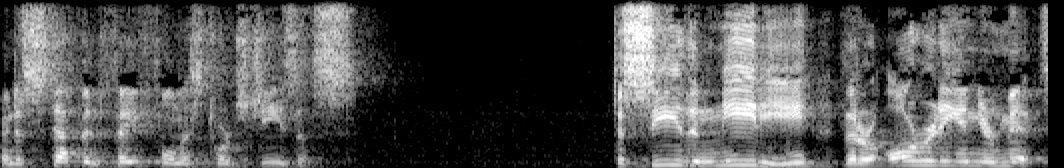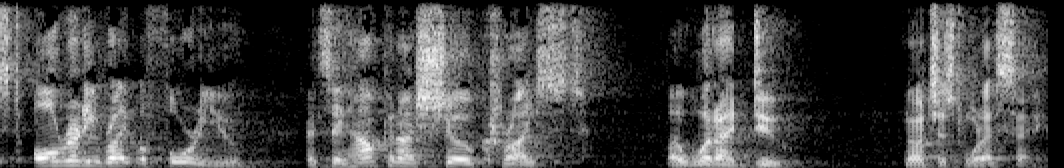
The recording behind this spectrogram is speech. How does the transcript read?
and to step in faithfulness towards Jesus. To see the needy that are already in your midst, already right before you, and say, How can I show Christ by what I do? not just what I say.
